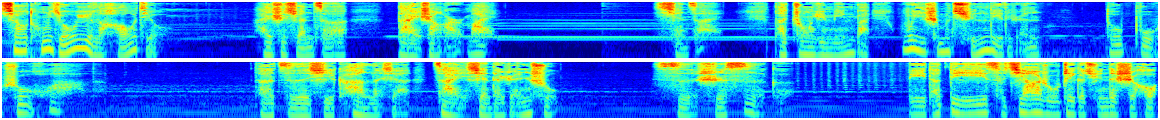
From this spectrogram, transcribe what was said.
小童犹豫了好久，还是选择戴上耳麦。现在，他终于明白为什么群里的人都不说话了。他仔细看了下在线的人数。四十四个，比他第一次加入这个群的时候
